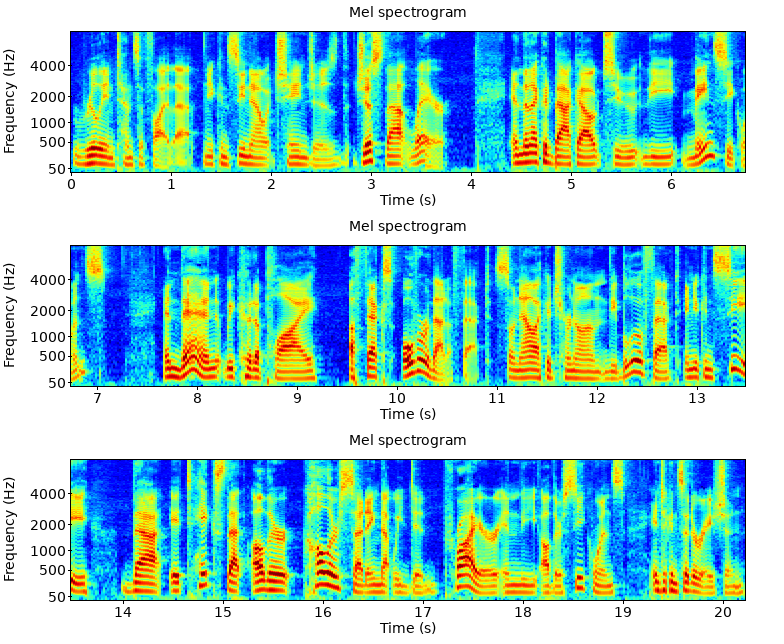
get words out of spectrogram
really intensify that. You can see now it changes just that layer. And then I could back out to the main sequence. And then we could apply effects over that effect. So now I could turn on the blue effect and you can see that it takes that other color setting that we did prior in the other sequence into consideration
